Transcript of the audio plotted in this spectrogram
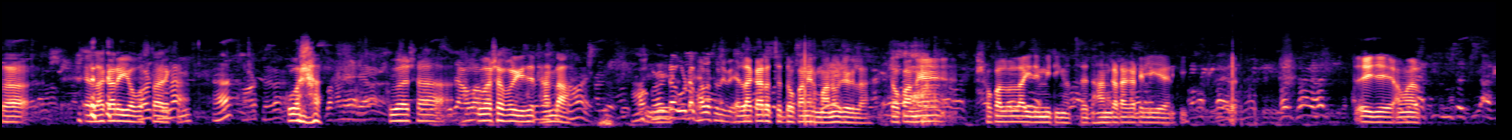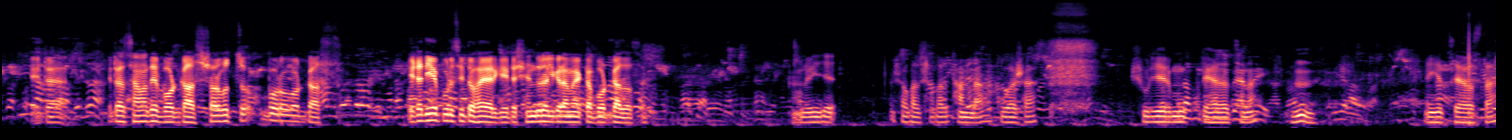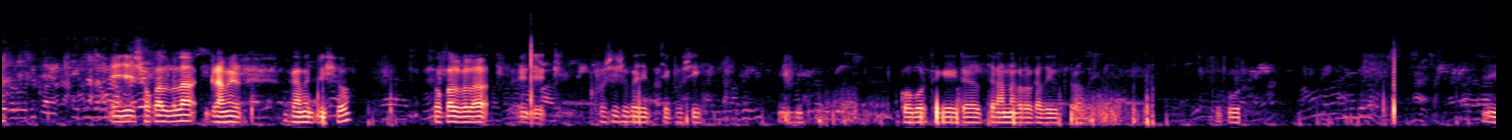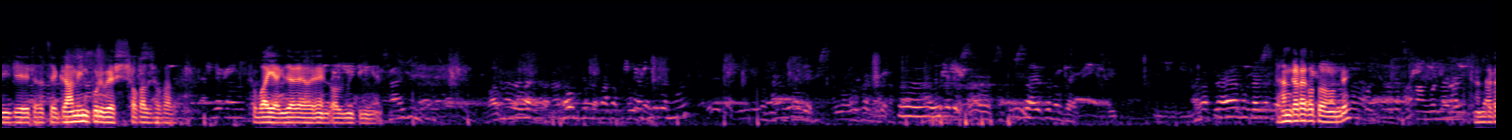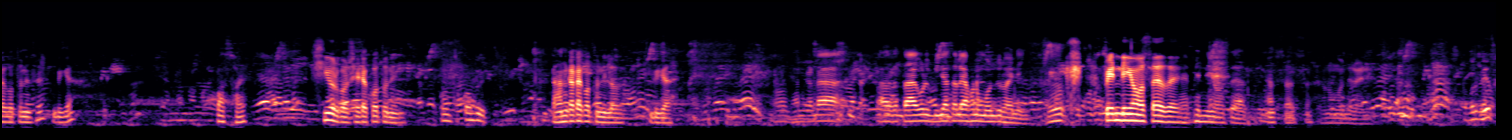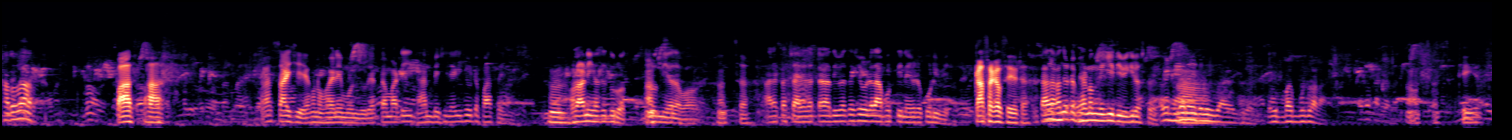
তা এলাকার এই অবস্থা আর কি। হ্যাঁ? কুয়াশা কুয়াশা কুয়াশা পড়ে গেছে ঠান্ডা। এলাকার হচ্ছে দোকানের মানুষ এগুলা। দোকানে সকালবেলা এই যে মিটিং হচ্ছে ধান কাটাকাটি নিয়ে আর কি। তো এই যে আমার এটা এটা হচ্ছে আমাদের বট গাছ সর্বোচ্চ বড় বট গাছ। এটা দিয়ে পরিচিত হয় আর কি এটা সেন্দুরাইল গ্রামে একটা বট গাছ আছে। আর এই যে সকাল সকাল ঠান্ডা কুয়াশা, সূর্যের মুখ দেখা যাচ্ছে না। হুম, এই হচ্ছে অবস্থা। এই যে সকালবেলা গ্রামের গ্রামের দৃশ্য। সকালবেলা এই যে খুশি শুকাই দিচ্ছে খুশি এই যে গোবর থেকে এটা হচ্ছে রান্না করার কাজে ইউজ করা হয়। পুকুর। এই যে এটা হচ্ছে গ্রামীণ পরিবেশ সকাল সকাল। সবাই এক জায়গায় হয়ে গল মিটিং কি। ধান কাটা কত রে ধান কাটা কত নিছে বিঘা? পাঁচ ছয়। শিওর কর সেটা কত নিল? কমপ্লিট। ধান কাটা কত নিল বিঘা? ধান কাটা টাকা করে বিঘা চালে এখনও মঞ্জুর হয়নি। পেন্ডিং অবস্থায় আছে। হ্যাঁ পেন্ডিং অবস্থায় আছে। আচ্ছা আচ্ছা। এখনও মঞ্জুর হয়নি। পাঁচ পাঁচ। পাঁচ চাইছি এখনও হয়নি মঞ্জুর। একটা মাটি ধান বেশি লাগিয়েছে ওটা পাঁচ চাইছি। ভোলানি হচ্ছে দূরত দূরত নিয়ে যাব আচ্ছা। আর একটা চার হাজার টাকা দিবে চাইছি ওটা আপত্তি নেই ওটা করিবে। কাছাকাছি এটা কাছাকাছি ওটা ভ্যানন দেখিয়ে দিবে গৃহস্থ আচ্ছা আচ্ছা ঠিক আছে।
